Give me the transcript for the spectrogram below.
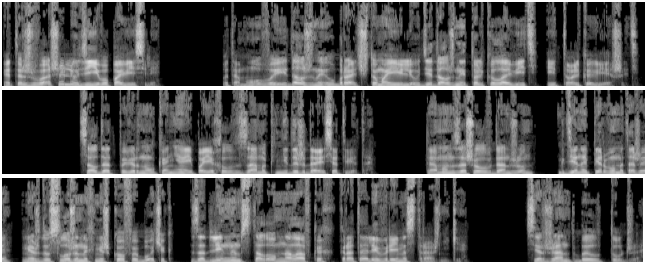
«Это ж ваши люди его повесили. Потому вы должны убрать, что мои люди должны только ловить и только вешать». Солдат повернул коня и поехал в замок, не дожидаясь ответа. Там он зашел в донжон, где на первом этаже, между сложенных мешков и бочек, за длинным столом на лавках кротали время стражники. Сержант был тут же.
